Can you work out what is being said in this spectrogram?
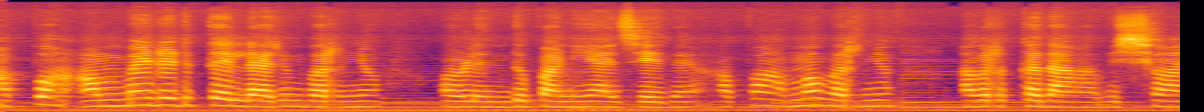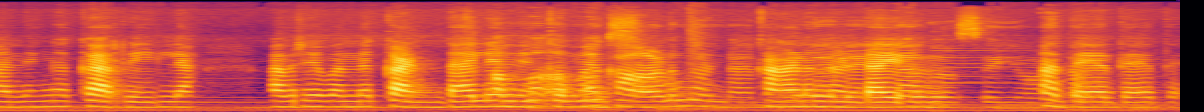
അപ്പോൾ അമ്മയുടെ അടുത്ത് എല്ലാവരും പറഞ്ഞു അവൾ എന്ത് പണിയാണ് ചെയ്തത് അപ്പോൾ അമ്മ പറഞ്ഞു അവർക്കത് ആവശ്യമാണ് നിങ്ങൾക്കറിയില്ല. അവരെ വന്ന് കണ്ടാലേ നിങ്ങൾക്ക് കാണുന്നുണ്ടായിരുന്നു. അതെ അതെ അതെ.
